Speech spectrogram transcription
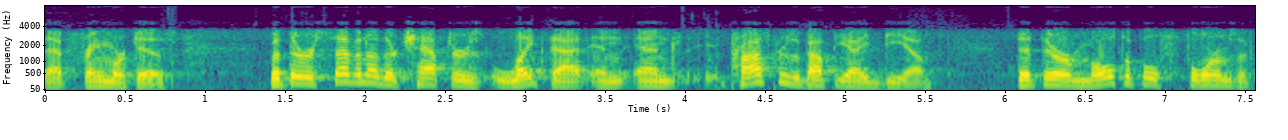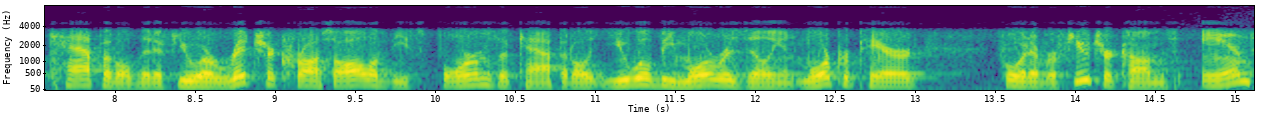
that framework is. But there are seven other chapters like that, and, and Prosper is about the idea that there are multiple forms of capital, that if you are rich across all of these forms of capital, you will be more resilient, more prepared for whatever future comes, and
